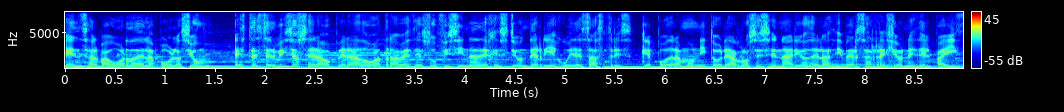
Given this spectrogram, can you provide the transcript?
en salvaguarda de la población. Este servicio será operado a través de su Oficina de Gestión de Riesgo y Desastres, que podrá monitorear los escenarios de las diversas regiones del país.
